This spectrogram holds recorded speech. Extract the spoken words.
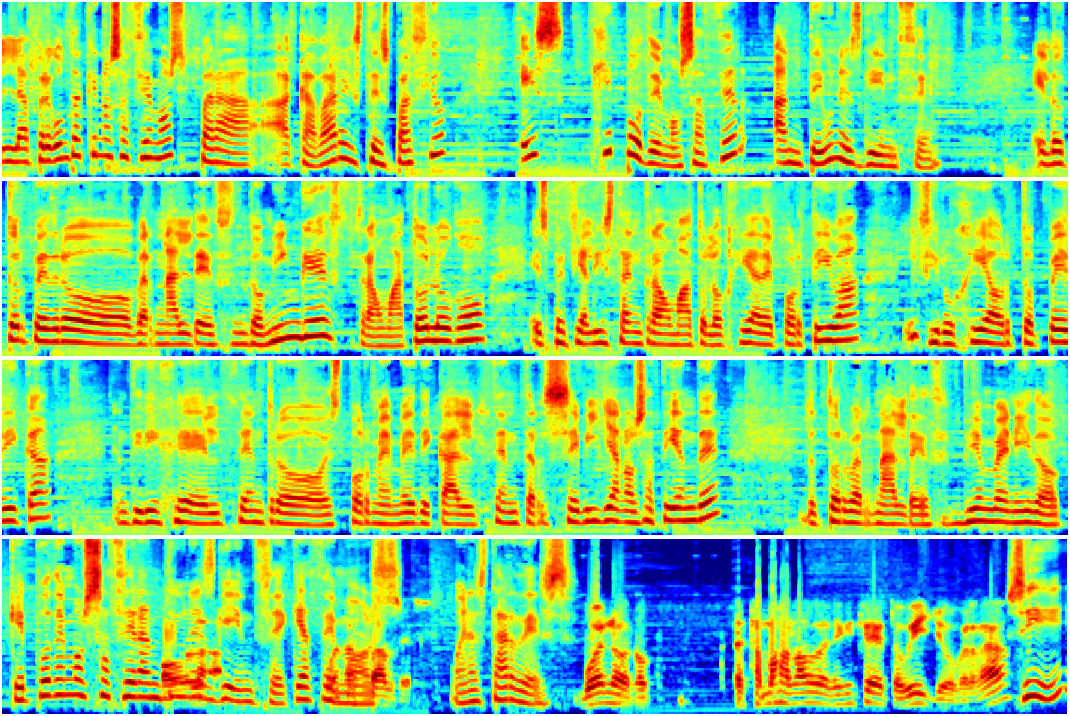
La pregunta que nos hacemos para acabar este espacio es ¿qué podemos hacer ante un esguince? El doctor Pedro Bernaldez Domínguez, traumatólogo, especialista en traumatología deportiva y cirugía ortopédica, dirige el Centro Sporme Medical Center Sevilla, nos atiende. Doctor Bernaldez, bienvenido. ¿Qué podemos hacer ante un esguince? ¿Qué hacemos? Buenas tardes. Buenas tardes. Bueno, estamos hablando de esguince de tobillo, ¿verdad? Sí.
